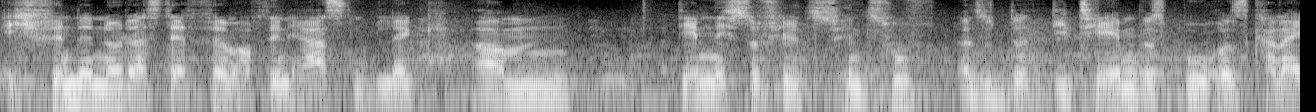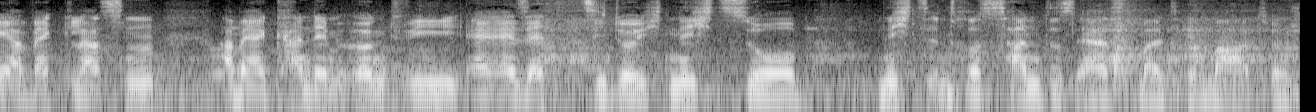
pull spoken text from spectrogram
Ich finde nur, dass der Film auf den ersten Blick ähm, dem nicht so viel hinzu, also die Themen des Buches kann er ja weglassen, aber er kann dem irgendwie, er ersetzt sie durch nichts so, nichts Interessantes erstmal thematisch.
